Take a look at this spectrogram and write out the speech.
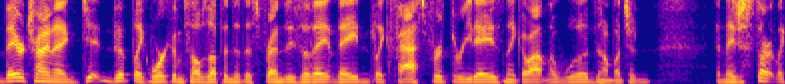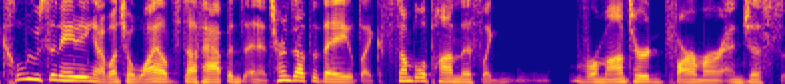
they're trying to get like work themselves up into this frenzy. So they they like fast for three days and they go out in the woods and a bunch of and they just start like hallucinating and a bunch of wild stuff happens. And it turns out that they like stumble upon this like vermonter farmer and just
